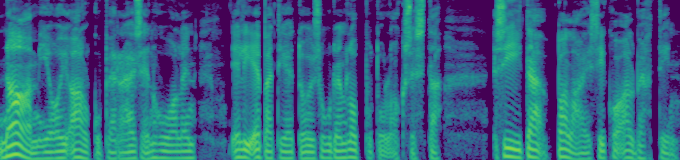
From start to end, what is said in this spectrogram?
naamioi alkuperäisen huolen, eli epätietoisuuden lopputuloksesta, siitä palaisiko Albertin.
